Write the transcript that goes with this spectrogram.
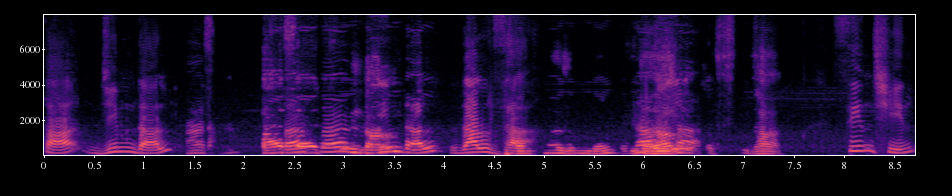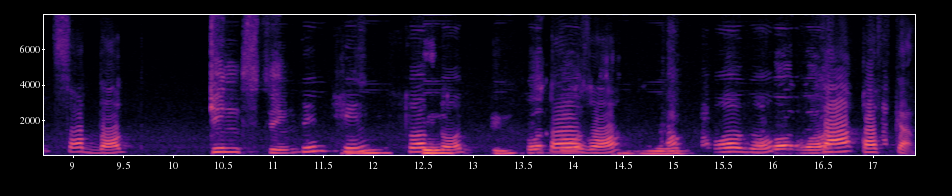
সা জিম দাল। তাসা জিম দাল। জাল ঝা। জাল ঝা। সিন শিন সদ দদ। সিন শিন সদ দদ। ত জ অ জ তা কফ কাফ।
